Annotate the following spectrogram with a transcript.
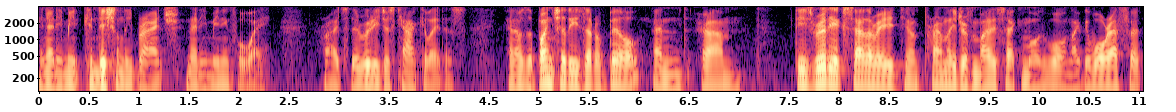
in any conditionally branch in any meaningful way, right? So they're really just calculators. And there was a bunch of these that were built, and um, these really accelerated, you know, primarily driven by the Second World War. And like the war effort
